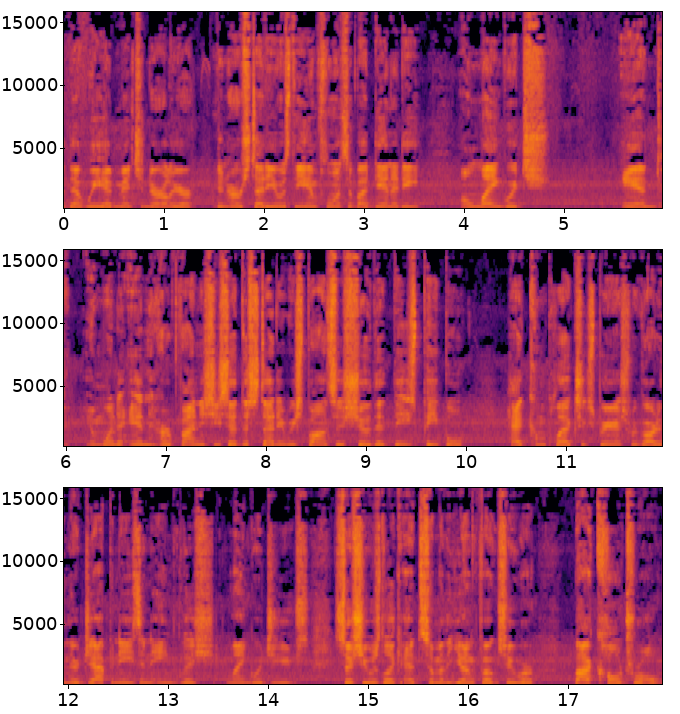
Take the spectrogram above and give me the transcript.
that we had mentioned earlier, in her study it was the influence of identity on language. And in one in her findings, she said the study responses showed that these people had complex experience regarding their Japanese and English language use. So she was looking at some of the young folks who were bicultural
